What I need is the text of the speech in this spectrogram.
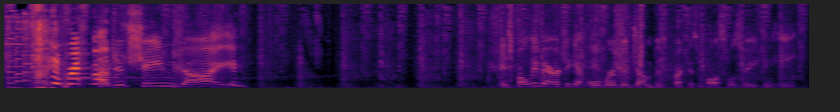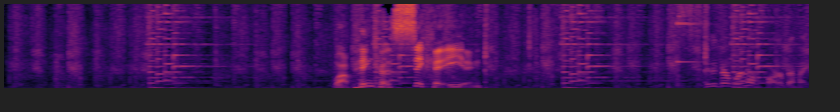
Fire breath, How did Shane die? It's probably better to get over the jump as quick as possible so you can eat. Wow, Pinker's sick at eating. To be fair, we're not far behind.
